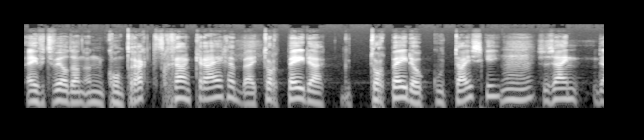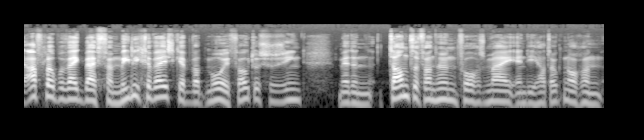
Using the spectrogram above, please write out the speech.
eventueel dan een contract gaan krijgen bij Torpeda, Torpedo Kutajski. Mhm. Ze zijn de afgelopen week bij familie geweest. Ik heb wat mooie foto's gezien met een tante van hun volgens mij. En die had ook nog een,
